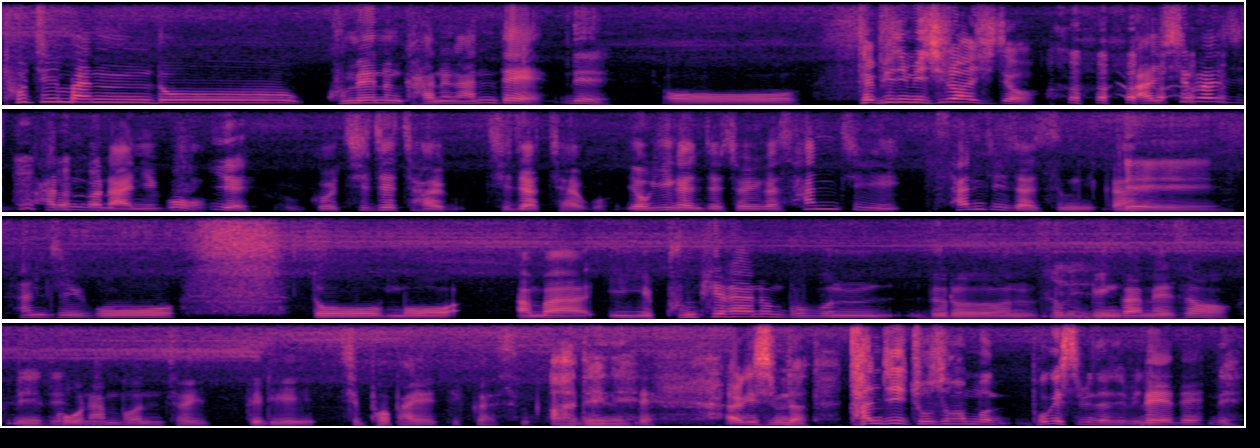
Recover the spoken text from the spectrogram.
토지만도 구매는 가능한데 네. 어, 대표님이 싫어하시죠? 안 싫어하는 건 아니고 예. 그 지자체 지자체하고 여기가 이제 저희가 산지 산지지 않습니까? 네. 산지고 또 뭐 아마 이게 분필하는 부분들은 서로 예. 민감해서 네네. 그건 한번 저희들이 짚어봐야 될 것 같습니다. 아, 네네. 네. 알겠습니다. 단지 조성 한번 보겠습니다, 대표님. 네네. 네.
